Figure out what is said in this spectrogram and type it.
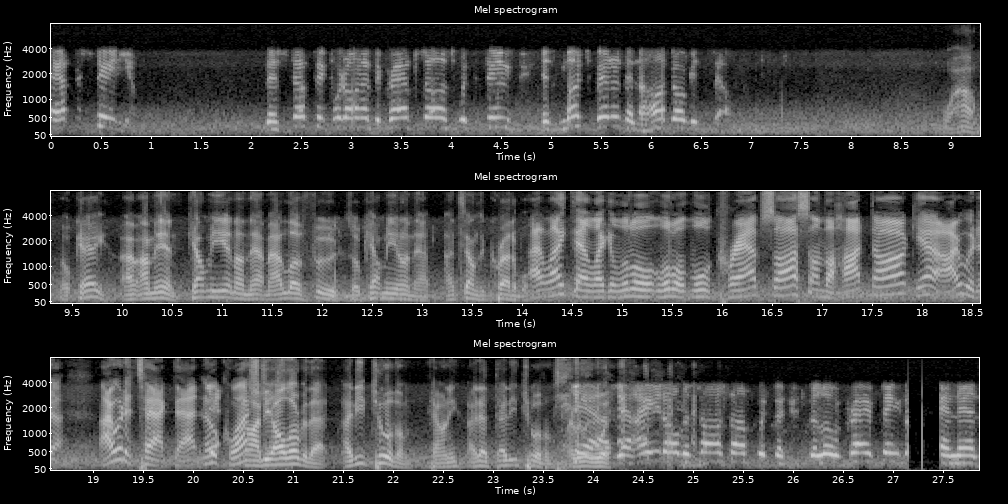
at the stadium, the stuff they put on at the crab sauce with the things, is much better than the hot dog itself. Wow. Okay, I'm, I'm in. Count me in on that, man. I love food, so count me in on that. That sounds incredible. I like that, like a little little little crab sauce on the hot dog. Yeah, I would, uh, I would attack that, no Oh, question. I'd be all over that. I'd eat two of them, County. I'd, I'd eat two of them. I really yeah, would. yeah, I eat all the sauce off with the, the little crab things, and then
